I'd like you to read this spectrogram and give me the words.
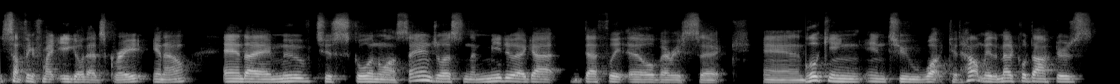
something for my ego that's great you know and I moved to school in Los Angeles. And immediately I got deathly ill, very sick, and looking into what could help me. The medical doctors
